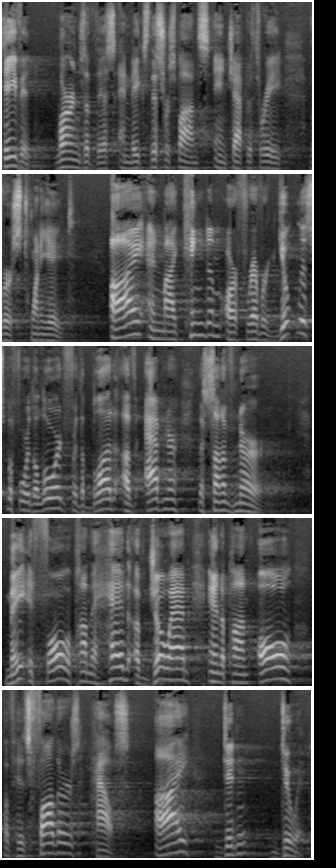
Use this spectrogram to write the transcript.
David learns of this and makes this response in chapter 3, verse 28. I and my kingdom are forever guiltless before the Lord for the blood of Abner, the son of Ner. May it fall upon the head of Joab and upon all of his father's house. I didn't do it.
